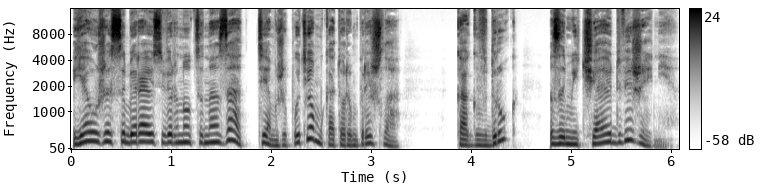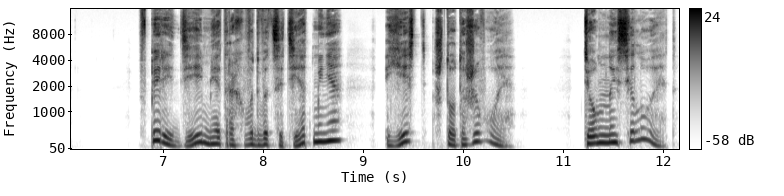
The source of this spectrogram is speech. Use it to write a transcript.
Я уже собираюсь вернуться назад тем же путем, которым пришла, как вдруг замечаю движение. Впереди, метрах в двадцати от меня, есть что-то живое. Темный силуэт.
